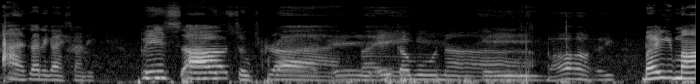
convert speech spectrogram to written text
Ah, sorry guys, sorry. Peace out. Subscribe. Bye. eh ka muna. Eh. Bye. Bye mga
